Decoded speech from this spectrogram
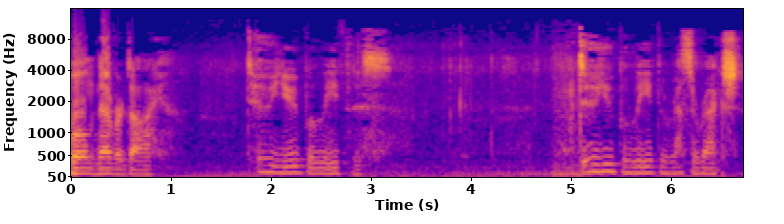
will never die. Do you believe this? Do you believe the resurrection?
